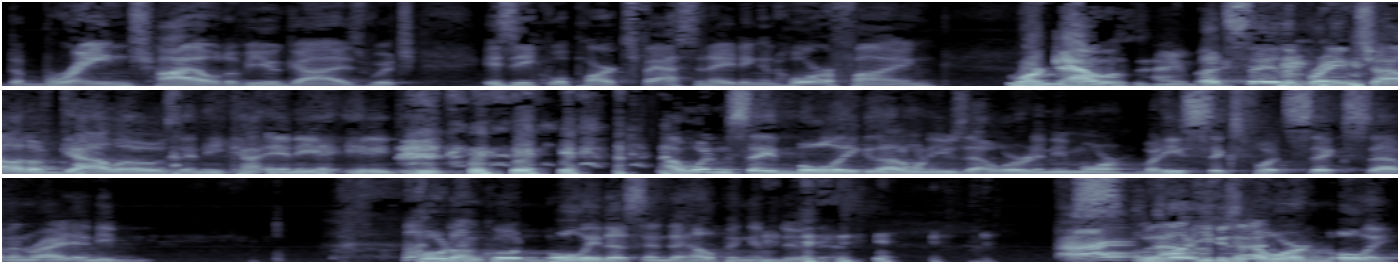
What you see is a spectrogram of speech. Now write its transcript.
the brainchild of you guys, which is equal parts fascinating and horrifying. More gallows than anybody. Let's say the brainchild of Gallows, and he kind and he, he, he I wouldn't say bully because I don't want to use that word anymore. But he's six foot six, seven, right? And he quote unquote bullied us into helping him do this I without told using you the word bully.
